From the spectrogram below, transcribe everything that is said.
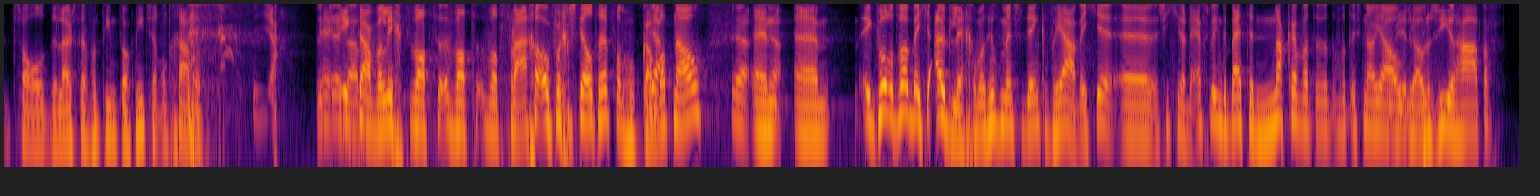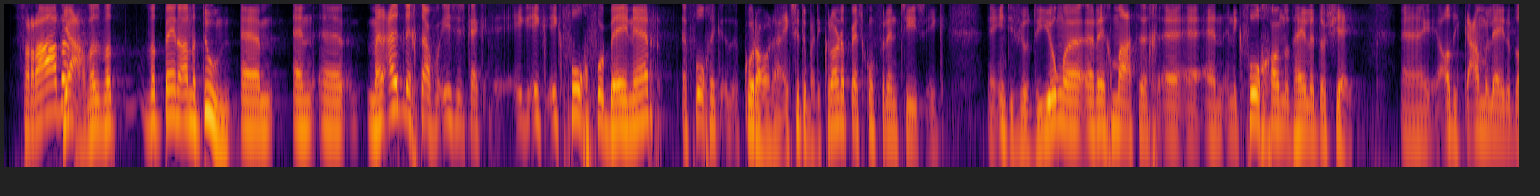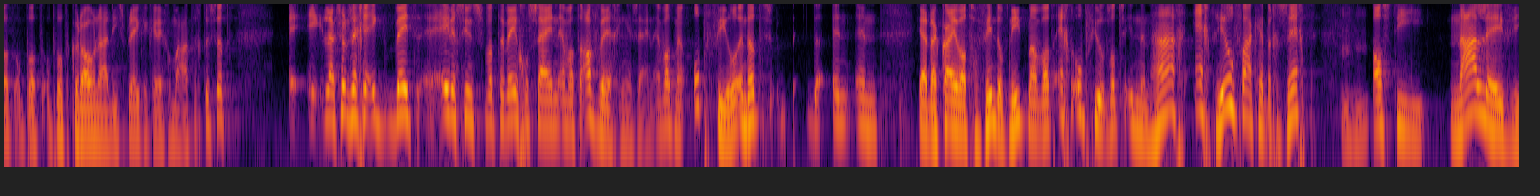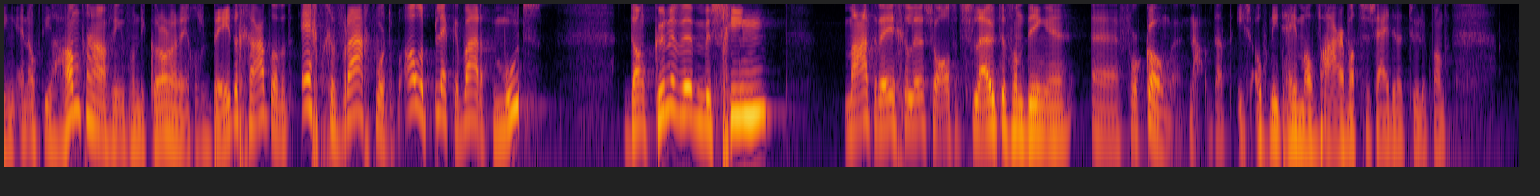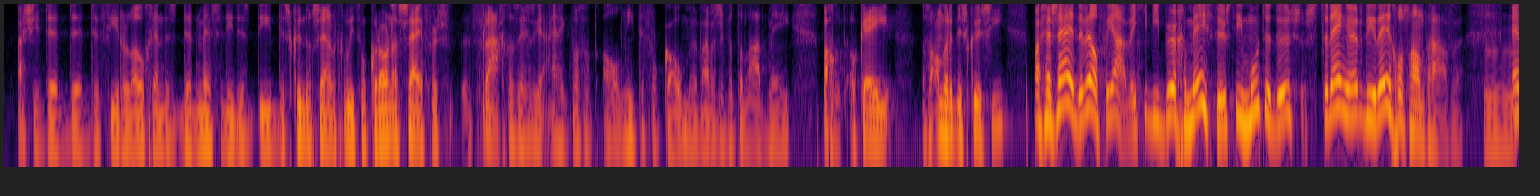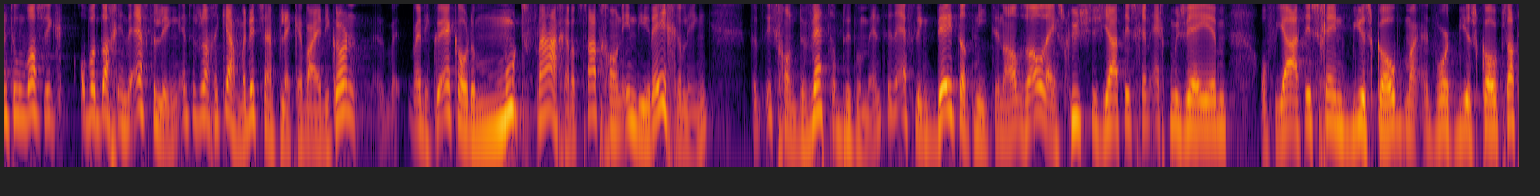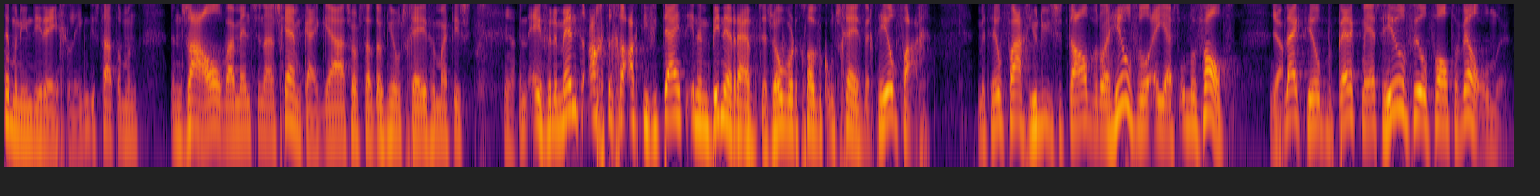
het zal de luisteraar van Team Talk niet zijn ontgaan dat ja, dat eh, ik daar wellicht wat, wat, wat vragen over gesteld heb. Van hoe kan Ja. dat nou? ja, En ja. ehm, ik wil het wel een beetje uitleggen. Want heel veel mensen denken van ja, weet je, eh, zit je naar de Efteling erbij te nakken? Wat, wat, wat is nou jouw, jouw plezierhater. Verraden? ja, wat, wat, wat ben je nou aan het doen? Ehm, en eh, mijn uitleg daarvoor is, is kijk, ik, ik, ik volg voor BNR, eh, volg ik corona. Ik zit ook bij de coronapersconferenties, ik interview de jongen regelmatig en, en ik volg gewoon dat hele dossier. Al die Kamerleden op dat, op, dat, op dat corona, die spreek ik regelmatig. Dus dat, ik, laat ik zo zeggen, ik weet enigszins wat de regels zijn en wat de afwegingen zijn. En wat mij opviel, en dat is, en, en ja, daar kan je wat van vinden of niet, maar wat echt opviel, is dat ze in Den Haag echt heel vaak hebben gezegd, Mhm. als die naleving en ook die handhaving van die coronaregels beter gaat, dat het echt gevraagd wordt op alle plekken waar het moet, dan kunnen we misschien maatregelen zoals het sluiten van dingen eh, voorkomen. Nou, dat is ook niet helemaal waar wat ze zeiden natuurlijk, want als je de, de, de virologen en de, de mensen die, dus, die deskundig zijn op het gebied van coronacijfers vraagt, dan zeggen ze ja, eigenlijk was dat al niet te voorkomen, waren ze veel te laat mee. Maar goed, oké, dat is een andere discussie. Maar zij zeiden wel van ja, weet je, die burgemeesters die moeten dus strenger die regels handhaven. Mhm. En toen was ik op een dag in de Efteling en toen zag ik ja, maar dit zijn plekken waar je die, corona- waar die QR-code moet vragen. Dat staat gewoon in die regeling. Dat is gewoon de wet op dit moment. En de Efteling deed dat niet. En dan hadden ze allerlei excuses. Ja, het is geen echt museum. Of ja, het is geen bioscoop. Maar het woord bioscoop staat helemaal niet in die regeling. Er staat om een, een zaal waar mensen naar een scherm kijken. Ja, zo staat het ook niet omschreven. Maar het is Ja. een evenementachtige activiteit in een binnenruimte. Zo wordt het geloof ik omschreven. Echt heel vaag. Met heel vaag juridische taal, waardoor heel veel er juist onder valt. Ja. Het lijkt heel beperkt, maar juist heel veel valt er wel onder.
